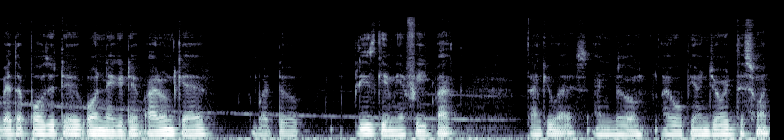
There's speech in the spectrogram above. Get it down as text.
whether positive or negative, I don't care, but uh, please give me a feedback. Thank you guys, and I hope you enjoyed this one.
